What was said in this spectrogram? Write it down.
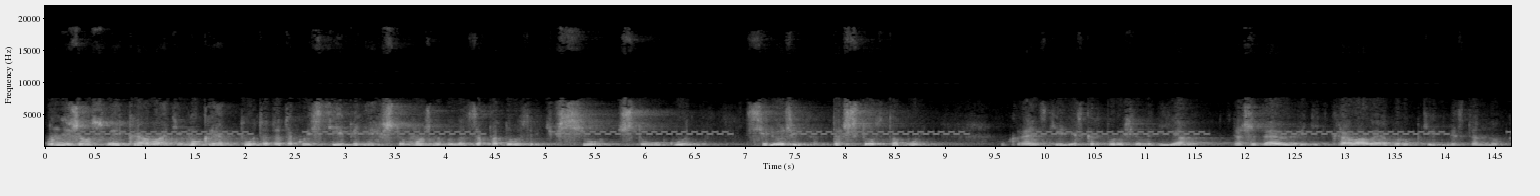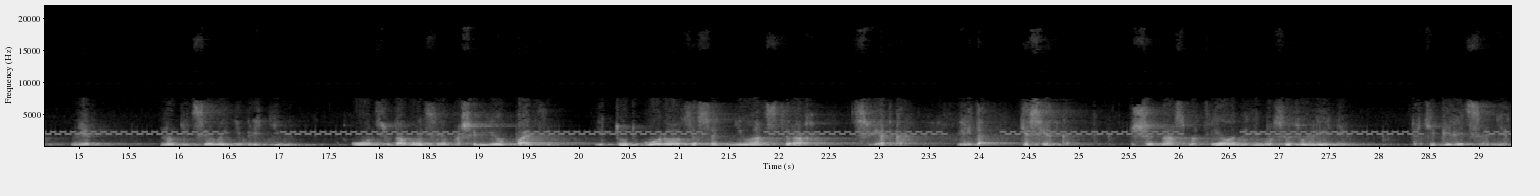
Он лежал в своей кровати, мокрый от пота до такой степени, что можно было заподозрить все, что угодно. «Сереженька, да что с тобой?» Украинский резко бросил одеяло, ожидая увидеть кровавые обрубки вместо ног. Нет, ноги целые невредимы. Он с удовольствием пошевелил пальцами, и тут горло засаднило от страха. «Светка! Лида, где Светка?» Жена смотрела на него с изумлением. «Да тебе лица нет.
